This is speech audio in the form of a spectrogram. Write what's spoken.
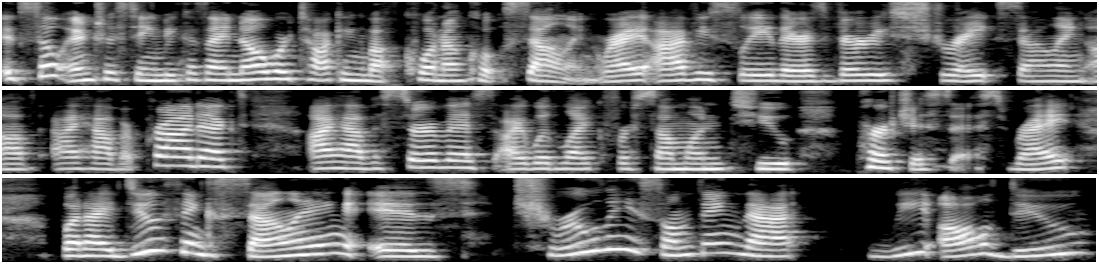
it's so interesting because I know we're talking about quote unquote selling, right? Obviously, there's very straight selling of I have a product, I have a service, I would like for someone to purchase this, right? But I do think selling is truly something that we all do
